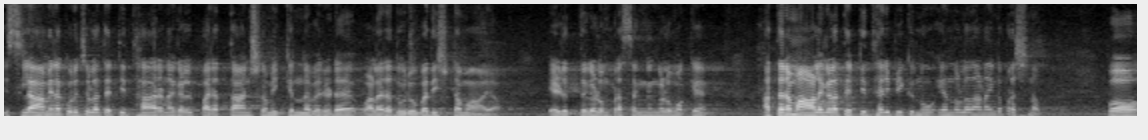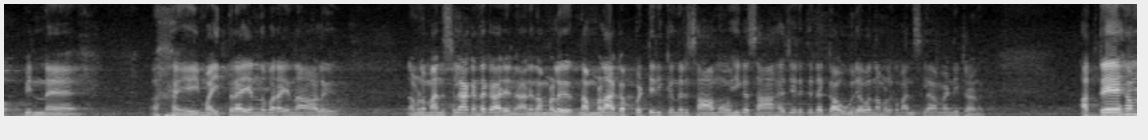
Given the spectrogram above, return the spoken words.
ഇസ്ലാമിനെ കുറിച്ചുള്ള തെറ്റിദ്ധാരണകൾ പരത്താൻ ശ്രമിക്കുന്നവരുടെ വളരെ ദുരുപദിഷ്ടമായ എഴുത്തുകളും പ്രസംഗങ്ങളുമൊക്കെ അത്തരം ആളുകളെ തെറ്റിദ്ധരിപ്പിക്കുന്നു എന്നുള്ളതാണ് അതിന്റെ പ്രശ്നം. ഇപ്പോൾ പിന്നെ ഈ മൈത്രേയൻ എന്ന് പറയുന്ന ആൾ നമ്മൾ മനസ്സിലാക്കേണ്ട കാര്യം ഞാൻ നമ്മൾ നമ്മൾ അകപ്പെട്ടിരിക്കുന്ന ഒരു സാമൂഹിക സാഹചര്യത്തിന്റെ ഗൗരവം നമ്മൾക്ക് മനസ്സിലാകാൻ വേണ്ടിയിട്ടാണ്. അദ്ദേഹം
